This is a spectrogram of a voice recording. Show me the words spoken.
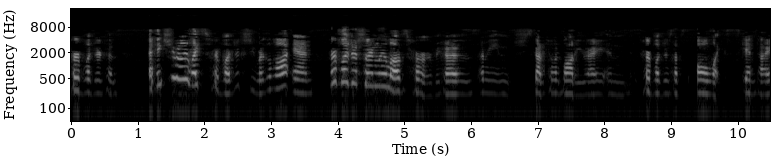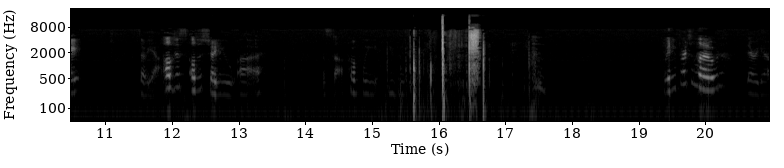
Hervé Léger because I think she really likes Hervé Léger because she wears a lot, and Hervé Léger certainly loves her because got a killer body, right? And Hervé Léger stuff's all like skin tight. So yeah, I'll just I'll just show you uh, the stuff. Hopefully you can see. Waiting for it to load. There we go.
